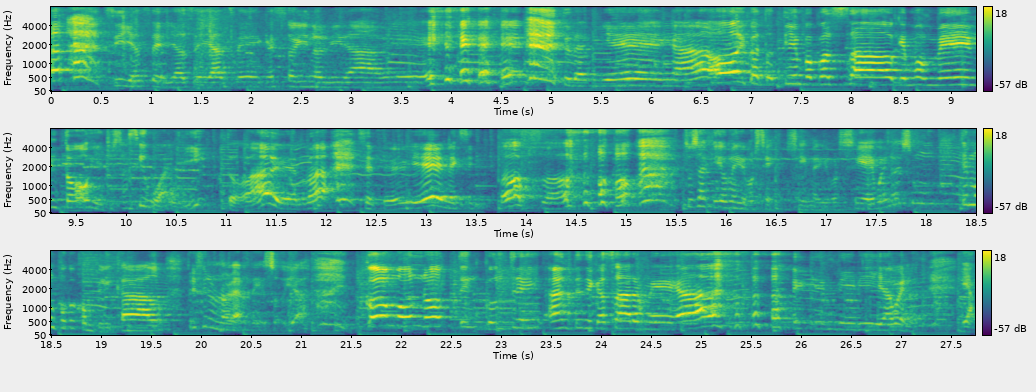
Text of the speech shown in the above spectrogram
sí, ya sé, ya sé, ya sé que soy inolvidable. tú también. ¿ah? ¡Ay, cuánto tiempo ha pasado! ¡Qué momento! Oye, tú estás igualito, ¿ah? De verdad. Se te ve bien, exitoso. Tú sabes que yo me divorcié. Sí, me divorcié. Bueno, es un tema un poco complicado. Prefiero no hablar de eso ya. ¿Cómo no te encontré antes de casarme? Ah, ¿Quién diría? Bueno, ya,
